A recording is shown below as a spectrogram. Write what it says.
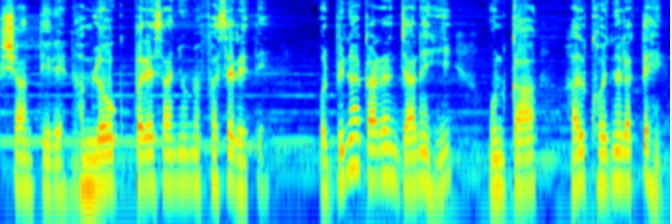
शांति रहना। हम लोग परेशानियों में फंसे रहते हैं और बिना कारण जाने ही उनका हल खोजने लगते हैं।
